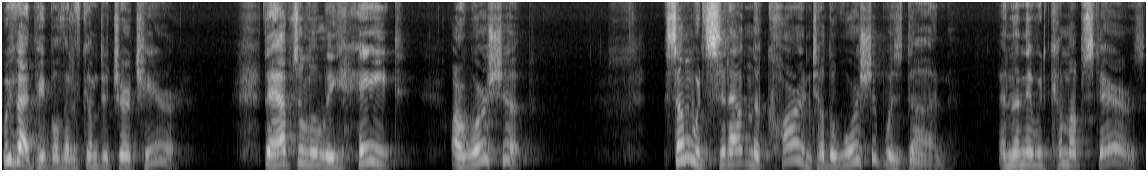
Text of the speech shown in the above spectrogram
We've had people that have come to church here. They absolutely hate our worship. Some would sit out in the car until the worship was done, and then they would come upstairs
